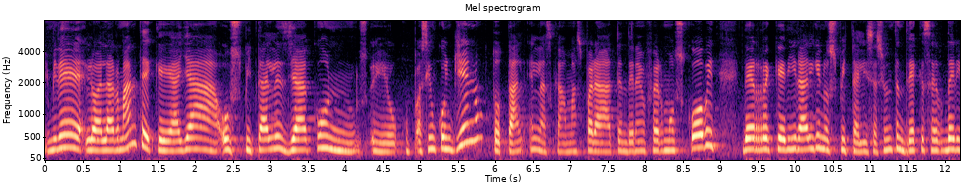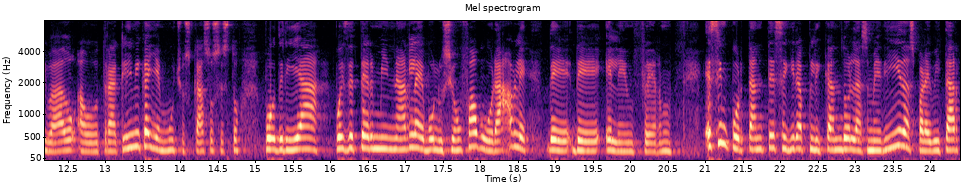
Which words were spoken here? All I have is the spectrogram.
Y mire lo alarmante que haya hospitales ya con eh, ocupación, con lleno total en las camas para atender a enfermos COVID. De requerir a alguien hospitalización tendría que ser derivado a otra clínica y en muchos casos esto podría pues determinar la evolución favorable del de, el enfermo. Es importante seguir aplicando las medidas para evitar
